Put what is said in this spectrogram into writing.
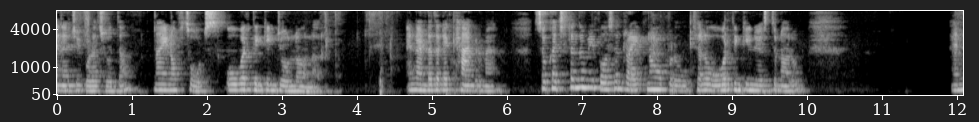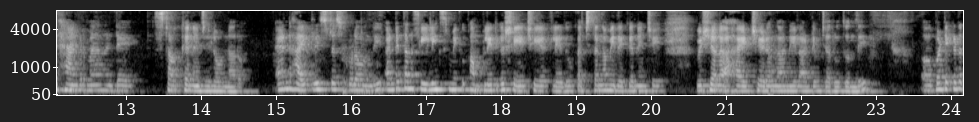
ఎనర్జీ కూడా చూద్దాం. Nine of swords over thinking జోన్లో ఉన్నారు. అండ్ అండర్ ద టెక్ హ్యాంగర్ మ్యాన్ సో ఖచ్చితంగా మీ పర్సన్ రైట్ నా ఇప్పుడు చాలా ఓవర్ థింకింగ్ చేస్తున్నారు. అండ్ హ్యాంగర్ మ్యాన్ అంటే స్టాక్ ఎనర్జీలో ఉన్నారు. అండ్ హై ప్రీస్టెస్ కూడా ఉంది. అంటే తన ఫీలింగ్స్ మీకు కంప్లీట్గా షేర్ చేయట్లేదు. ఖచ్చితంగా మీ దగ్గర నుంచి విషయాలు హైడ్ చేయడం కానీ ఇలాంటివి జరుగుతుంది. బట్ ఇక్కడ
